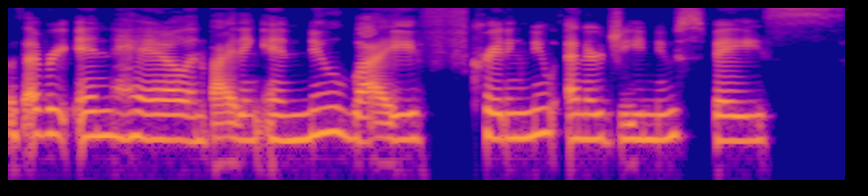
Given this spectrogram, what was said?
With every inhale, inviting in new life, creating new energy, new space.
